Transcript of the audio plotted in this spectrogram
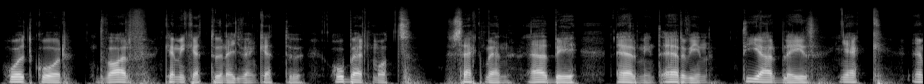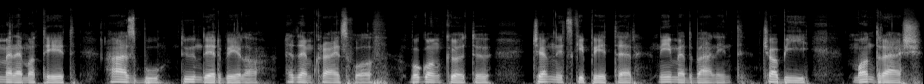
Holdkor, Dwarf, Kemi 242, Obert Motz, Szekmen, LB, Ermint Ervin, TR Blaze, Nyek, Emelem a Tét, Házbú, Tündér Béla, Adam Kreiswolf, Vogonköltő, Csemnicki Péter, Német Bálint, Csabi, Mandrás,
